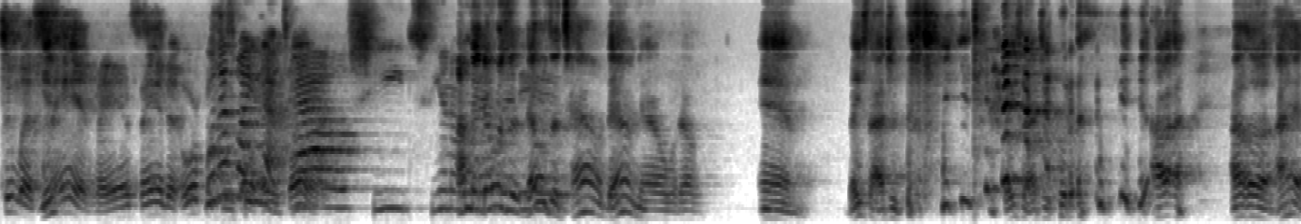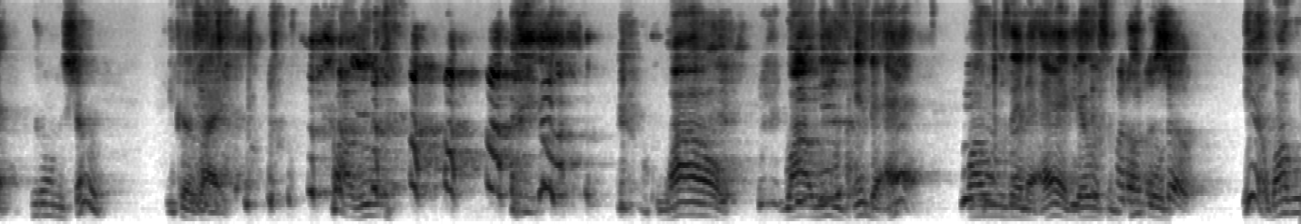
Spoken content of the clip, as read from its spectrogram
Too much Yeah. sand, man. Sand and orifices. Well, that's why you are have towels, sheets, you know. I mean, there was a there was a towel down there or whatever, and basically I just basically I just put a, I I uh I had put on the show because like while we were while while we was in the act while we was in the act there said was some put on the people show. Yeah while we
